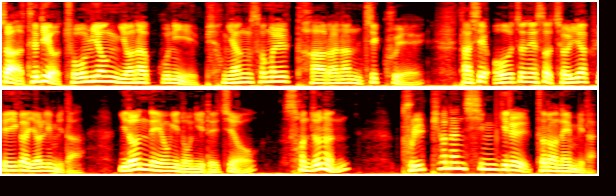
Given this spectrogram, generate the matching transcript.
자, 드디어 조명연합군이 평양성을 탈환한 직후에 다시 어전에서 전략회의가 열립니다. 이런 내용이 논의되죠. 선조는 불편한 심기를 드러냅니다.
